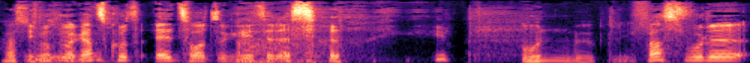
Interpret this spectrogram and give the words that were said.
Hast Ich muss mal ganz kurz Elsholz und GZSZ. unmöglich. Was wurde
